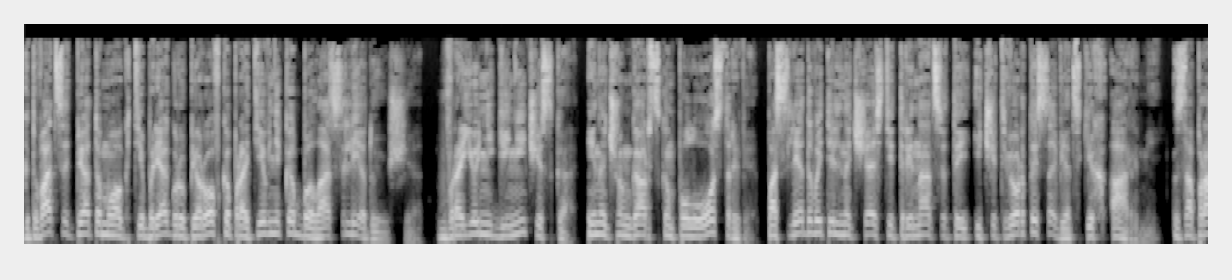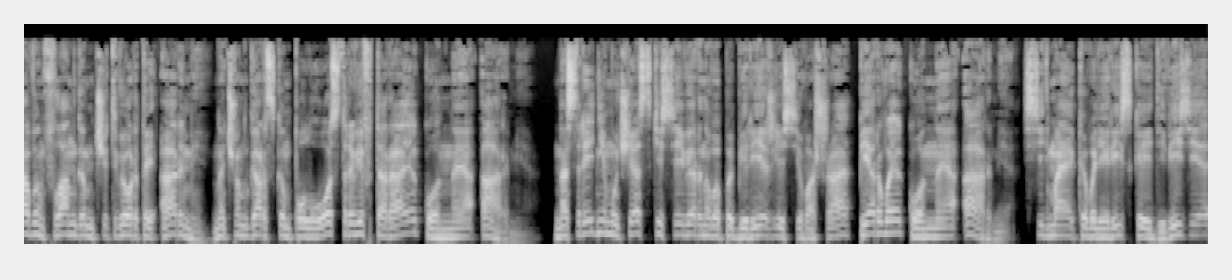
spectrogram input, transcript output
К 25 октября группировка противника была следующая. В районе Геническа и на Чунгарском полуострове последовательно части 13 и 4 советских армий. За правым флангом 4 армии на Чунгарском полуострове 2 конная армия. На среднем участке северного побережья Севаша первая конная армия, 7-я кавалерийская дивизия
